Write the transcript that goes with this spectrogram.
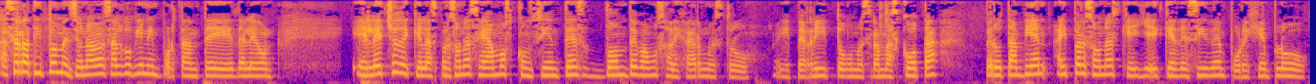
Hace ratito mencionabas algo bien importante de León el hecho de que las personas seamos conscientes dónde vamos a dejar nuestro eh, perrito o nuestra mascota, pero también hay personas que, que deciden, por ejemplo,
